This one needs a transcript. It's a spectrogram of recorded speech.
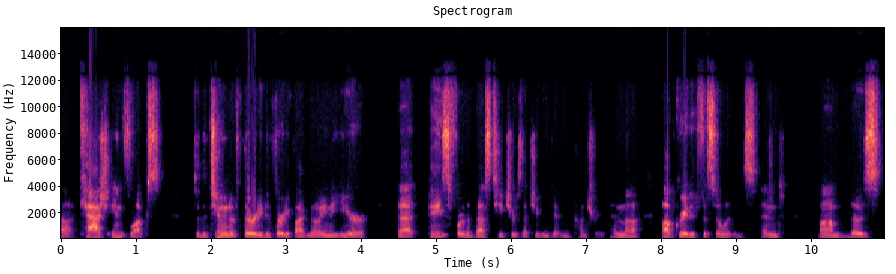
uh, cash influx to the tune of 30 to 35 million a year that pays for the best teachers that you can get in the country and the upgraded facilities and um, those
